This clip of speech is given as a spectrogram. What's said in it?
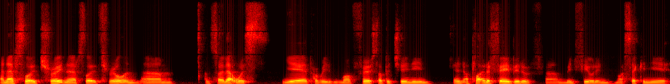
an absolute treat, an absolute thrill, and um, and so that was yeah probably my first opportunity. And I played a fair bit of um, midfield in my second year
